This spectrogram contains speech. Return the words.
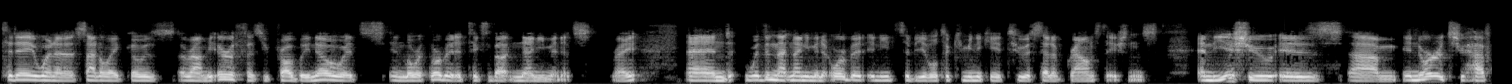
today, when a satellite goes around the Earth, as you probably know, it's in low Earth orbit. It takes about 90 minutes, right? And within that 90 minute orbit, it needs to be able to communicate to a set of ground stations. And the issue is um, in order to have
